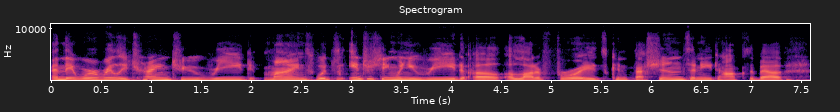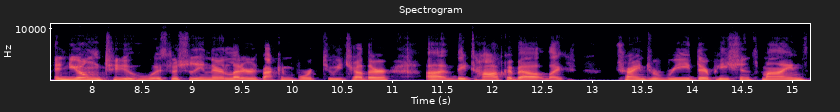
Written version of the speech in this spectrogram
and they were really trying to read minds. What's interesting when you read a, a lot of Freud's confessions, and he talks about, and Jung too, especially in their letters back and forth to each other, uh, they talk about like trying to read their patients' minds.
